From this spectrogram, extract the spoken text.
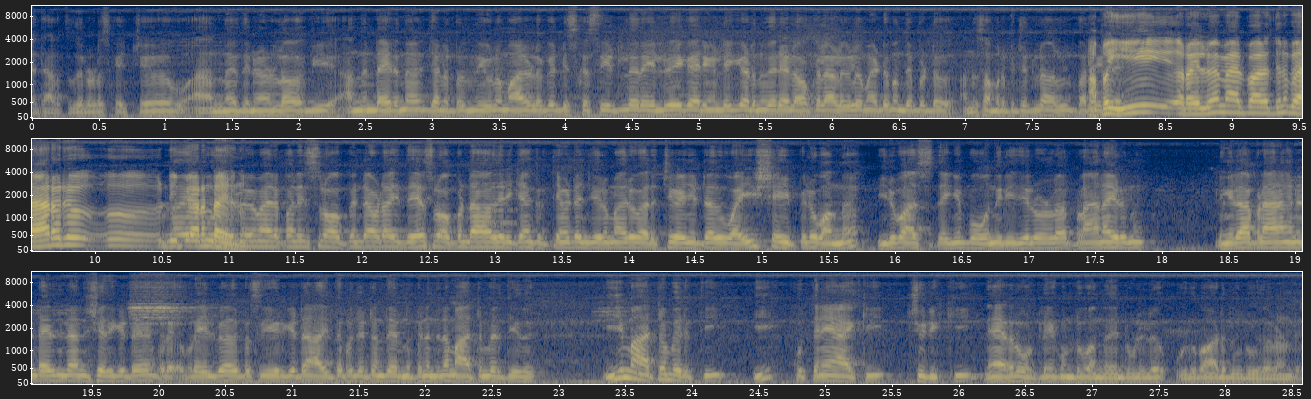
യഥാർത്ഥത്തിലുള്ള സ്കെച്ച് അന്ന് ഇതിനുള്ള ഈ അന്നുണ്ടായിരുന്ന ജനപ്രതിനിധികളും ആളുകളൊക്കെ ഡിസ്കസ് ചെയ്തിട്ടുള്ള റെയിൽവേ കാര്യങ്ങളിലേക്ക് കടന്നു വരെ ലോക്കൽ ആളുകളുമായിട്ട് ബന്ധപ്പെട്ട്. അന്ന് സമർപ്പിച്ചിട്ടുള്ള ആളുകൾ അപ്പോൾ ഈ റെയിൽവേ മേൽപ്പാലത്തിന് വേറൊരു റെയിൽവേ മേൽപ്പാലം സ്ലോപ്പിന്റെ അവിടെ ഇതേ സ്ലോപ്പ് ഉണ്ടാകാതിരിക്കാൻ കൃത്യമായിട്ട് എഞ്ചിനീയർമാർ വരച്ചു കഴിഞ്ഞിട്ട് അത് വൈ ഷേപ്പിൽ വന്ന് ഇരുവശത്തേക്കും പോകുന്ന രീതിയിലുള്ള പ്ലാനായിരുന്നു അല്ലെങ്കിൽ ആ പ്ലാൻ അങ്ങനെ ഉണ്ടായിരുന്നില്ല നിഷേധിക്കട്ടെ. റെയിൽവേ അത് പ്രസിദ്ധീകരിക്കട്ടെ ആദ്യത്തെ പ്രൊജക്ട് എന്തായിരുന്നു? പിന്നെ എന്തിനാ മാറ്റം വരുത്തിയത്? ഈ മാറ്റം വരുത്തി ഈ കുത്തനെയാക്കി ചുരുക്കി നേരെ റോട്ടിലേക്ക് കൊണ്ടുവന്നതിന്റെ ഉള്ളിൽ ഒരുപാട് ദുരൂഹതകളുണ്ട്.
